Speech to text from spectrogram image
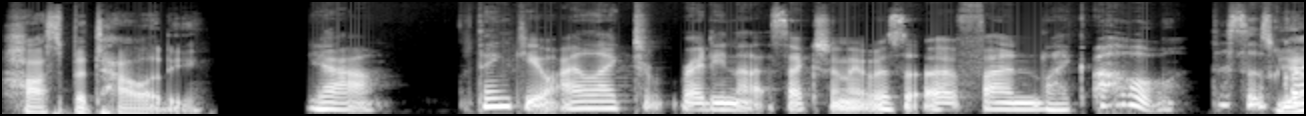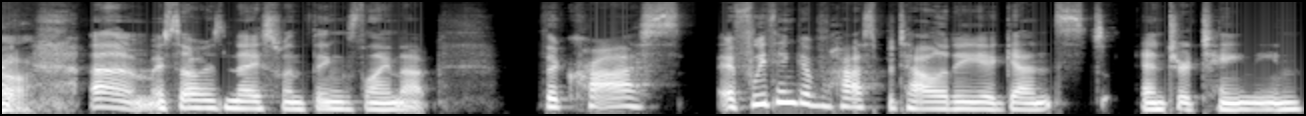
hospitality? Yeah. Thank you. I liked writing that section. It was a fun, like, oh, this is great. Yeah. Um, it's always nice when things line up. The cross, if we think of hospitality against entertaining,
